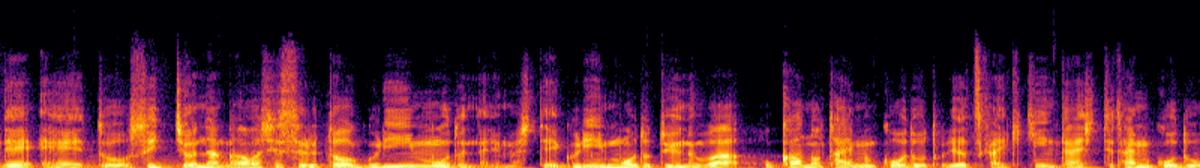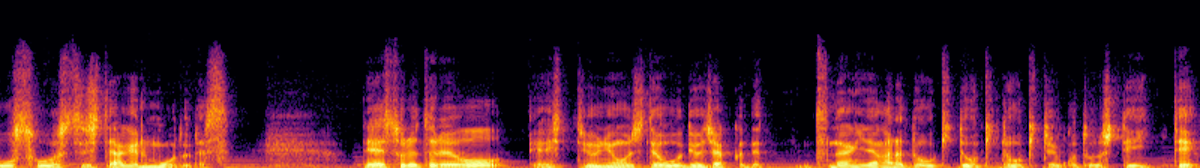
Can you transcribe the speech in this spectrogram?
で、えーと、スイッチを長押しするとグリーンモードになりましてグリーンモードというのは他のタイムコードを取り扱い機器に対してタイムコードを創出してあげるモードです。でそれぞれを必要に応じてオーディオジャックでつなぎながら同期同期同期ということをしていって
